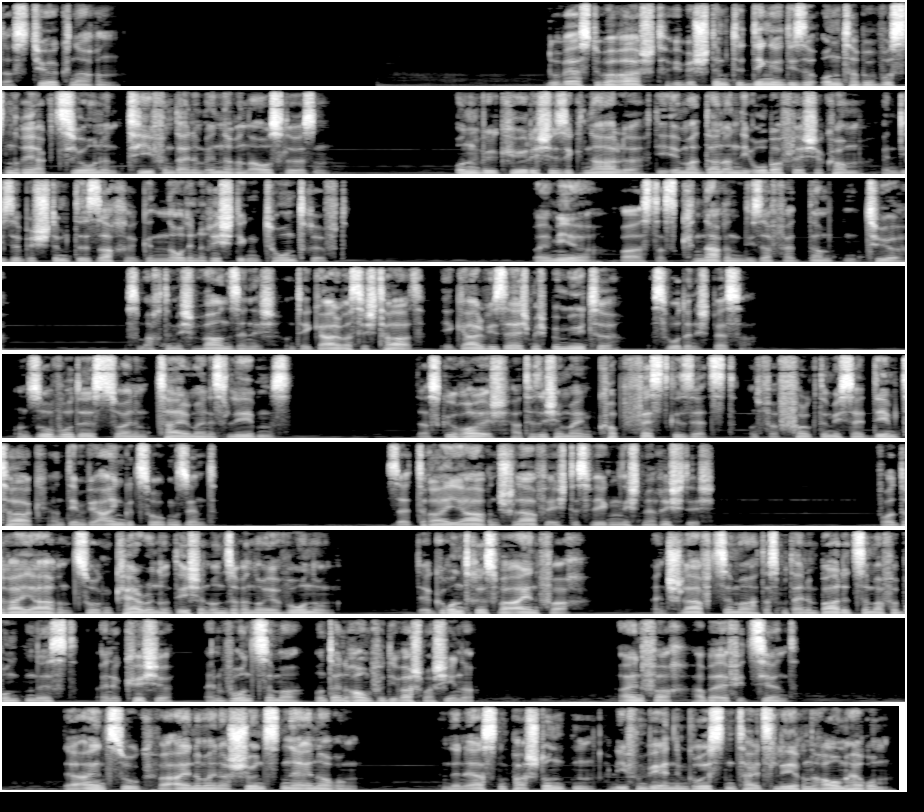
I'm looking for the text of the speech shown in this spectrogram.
Das Türknarren. Du wärst überrascht, wie bestimmte Dinge diese unterbewussten Reaktionen tief in deinem Inneren auslösen. Unwillkürliche Signale, die immer dann an die Oberfläche kommen, wenn diese bestimmte Sache genau den richtigen Ton trifft. Bei mir war es das Knarren dieser verdammten Tür. Es machte mich wahnsinnig und egal was ich tat, egal wie sehr ich mich bemühte, es wurde nicht besser. Und so wurde es zu einem Teil meines Lebens. Das Geräusch hatte sich in meinen Kopf festgesetzt und verfolgte mich seit dem Tag, an dem wir eingezogen sind. Seit drei Jahren schlafe ich deswegen nicht mehr richtig. Vor drei Jahren zogen Karen und ich in unsere neue Wohnung der Grundriss war einfach. Ein Schlafzimmer, das mit einem Badezimmer verbunden ist, eine Küche, ein Wohnzimmer und ein Raum für die Waschmaschine. Einfach, aber effizient. Der Einzug war eine meiner schönsten Erinnerungen. In den ersten paar Stunden liefen wir in dem größtenteils leeren Raum herum.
